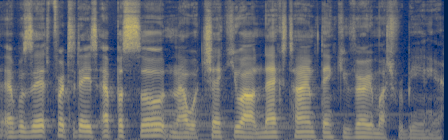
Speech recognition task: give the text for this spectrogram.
that was it for today's episode, and I will check you out next time. Thank you very much for being here.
